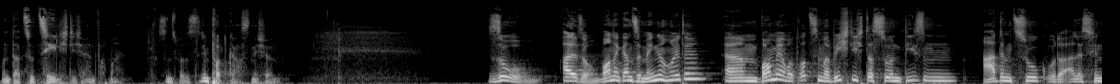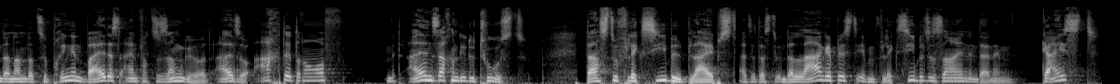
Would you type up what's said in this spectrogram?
Und dazu zähle ich dich einfach mal, sonst würdest du den Podcast nicht hören. So, also, war eine ganze Menge heute. Ähm, war mir aber trotzdem mal wichtig, das so in diesem Atemzug oder alles hintereinander zu bringen, weil das einfach zusammengehört. Also achte drauf, mit allen Sachen, die du tust, dass du flexibel bleibst. Also, dass du in der Lage bist, eben flexibel zu sein in deinem Geist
